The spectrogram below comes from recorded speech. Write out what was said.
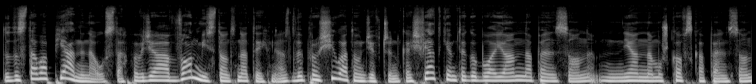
to dostała piany na ustach. Powiedziała, won mi stąd natychmiast. Wyprosiła tą dziewczynkę. Świadkiem tego była Joanna Penson, Joanna Muszkowska-Penson,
